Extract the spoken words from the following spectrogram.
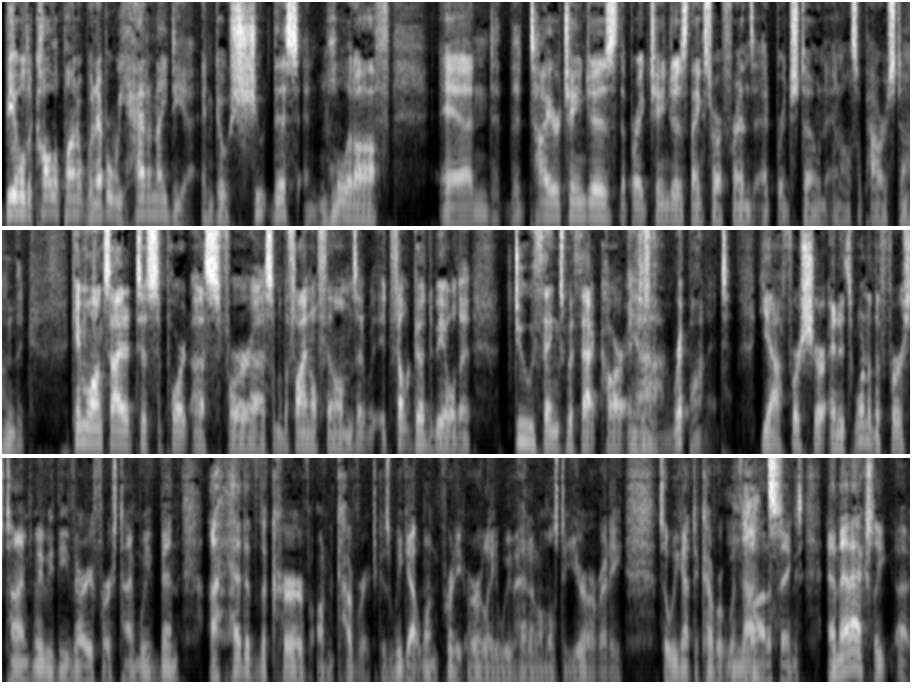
Be able to call upon it whenever we had an idea and go shoot this and pull mm-hmm. it off. And the tire changes, the brake changes, thanks to our friends at Bridgestone and also Power Stop that came alongside it to support us for uh, some of the final films. And it, it felt good to be able to do things with that car and Yeah. just rip on it. Yeah, for sure. And it's one of the first times, maybe the very first time, we've been ahead of the curve on coverage because we got one pretty early. We've had it almost a year already. So we got to cover it with a lot of things. And that actually uh,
